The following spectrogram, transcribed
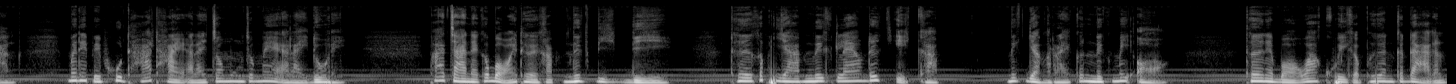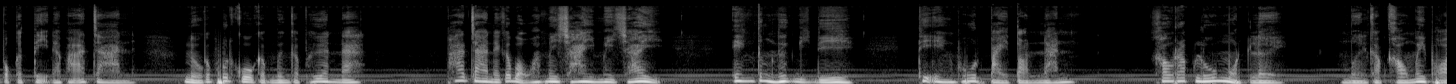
าง ไม่ได้ไปพูดท้าทายอะไรเจ้ามงเจ้าแม่อะไรด้วย พระอาจารย์เนี่ยก็บอกให้เธอครับ นึกดีๆ เธอก็พยายามนึกแล้วนึกอีกครับ นึกอย่างไรก็นึกไม่ออก เธอเนี่ยบอกว่าคุยกับเพื่อนก็ด่ากันปกตินะพระอาจารย์ หนูก็พูดกูกับมึงกับเพื่อนนะ พระอาจารย์เนี่ยก็บอกว่าไม่ใช่ไม่ใช่ เองต้องนึกดีๆ ที่เองพูดไปตอนนั้น เขารับรู้หมดเลย เหมือนกับเขาไม่พอ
